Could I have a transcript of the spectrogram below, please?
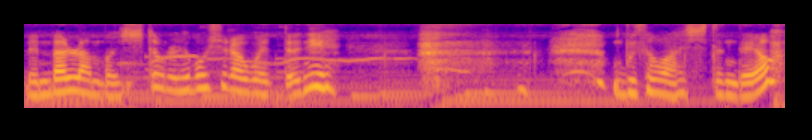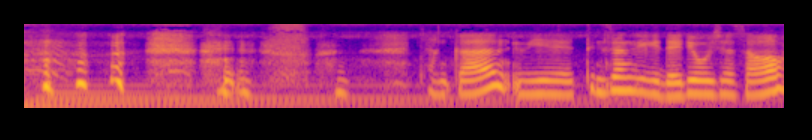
맨발로 한번 시도를 해보시라고 했더니 무서워하시던데요. 잠깐 위에 등산객이 내려오셔서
